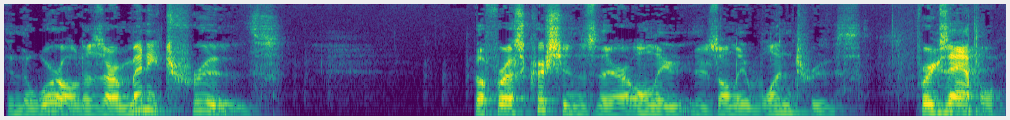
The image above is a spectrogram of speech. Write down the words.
in the world is there are many truths. But for us Christians, there only there's only one truth. For example,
